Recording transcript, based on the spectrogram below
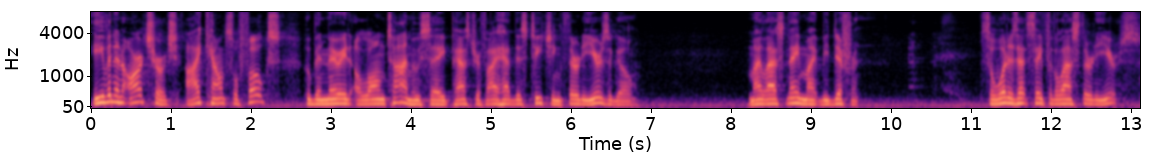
Even in our church, I counsel folks who've been married a long time who say, Pastor, if I had this teaching 30 years ago, my last name might be different. So, what does that say for the last 30 years?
